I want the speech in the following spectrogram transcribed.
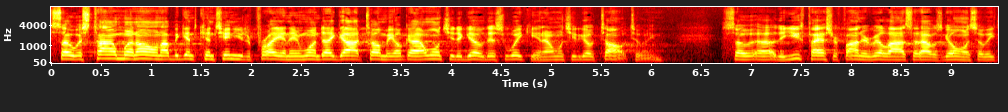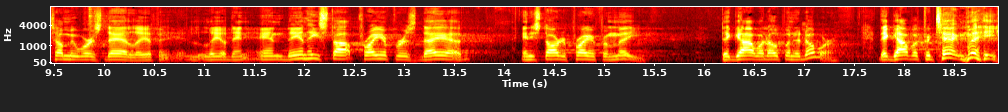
So as time went on, I began to continue to pray, and then one day God told me, "Okay, I want you to go this weekend. I want you to go talk to him." So uh, the youth pastor finally realized that I was going, so he told me where his dad lived, and, lived and, and then he stopped praying for his dad, and he started praying for me, that God would open the door that God would protect me,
